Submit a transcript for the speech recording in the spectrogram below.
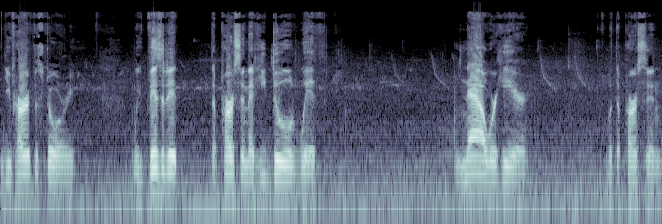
you've heard the story. We visited the person that he dueled with. Now we're here with the person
